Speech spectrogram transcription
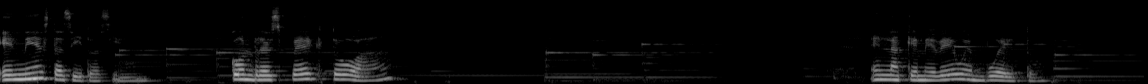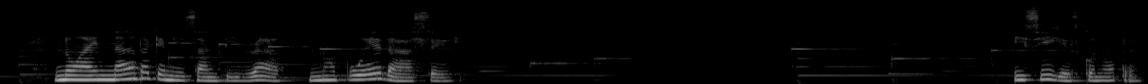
En esta situación, con respecto a en la que me veo envuelto, no hay nada que mi santidad no pueda hacer. Y sigues con otra.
